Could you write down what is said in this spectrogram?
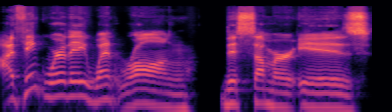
I think where they went wrong this summer is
